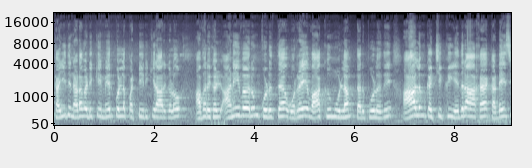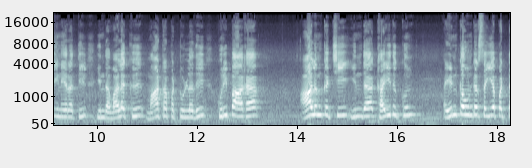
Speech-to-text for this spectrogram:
கைது நடவடிக்கை மேற்கொள்ளப்பட்டிருக்கிறார்களோ அவர்கள் அனைவரும் கொடுத்த ஒரே வாக்குமூலம் தற்பொழுது ஆளும் கட்சிக்கு எதிராக கடைசி நேரத்தில் இந்த வழக்கு மாற்றப்பட்டுள்ளது. குறிப்பாக ஆளும் கட்சி இந்த கைதுக்கும் என்கவுண்டர் செய்யப்பட்ட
